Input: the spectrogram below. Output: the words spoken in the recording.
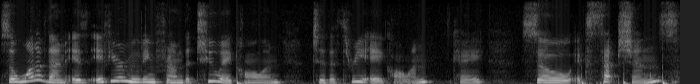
So one of them is if you're moving from the 2A column to the 3A column, okay, so exceptions.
